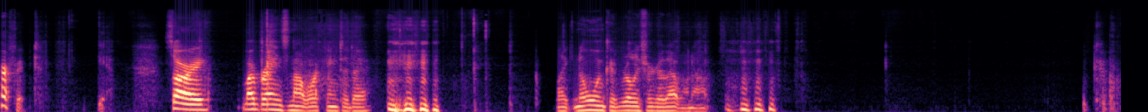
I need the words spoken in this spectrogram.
Perfect. Yeah. Sorry, my brain's not working today. like no one could really figure that one out. Okay.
